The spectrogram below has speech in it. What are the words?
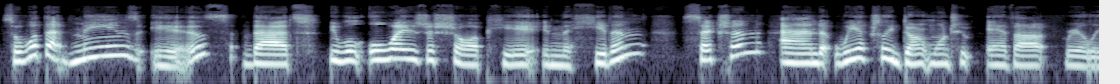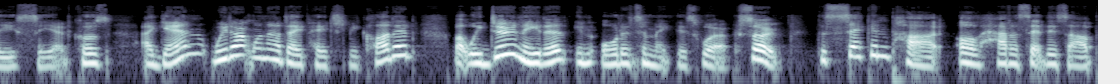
So what that means is that it will always just show up here in the hidden section and we actually don't want to ever really see it because again we don't want our day page to be cluttered but we do need it in order to make this work so the second part of how to set this up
